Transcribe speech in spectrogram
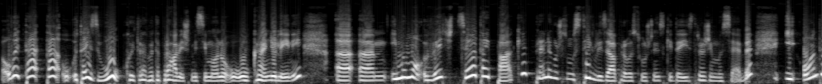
ovo je ta, ta, taj zvuk koji treba da praviš, mislim, ono, u, u krajnjoj liniji. A, am, imamo već ceo taj paket pre nego što smo stigli zapravo suštinski da istražimo sebe i onda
